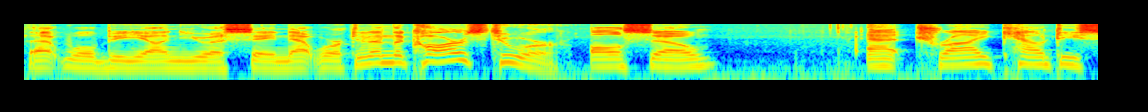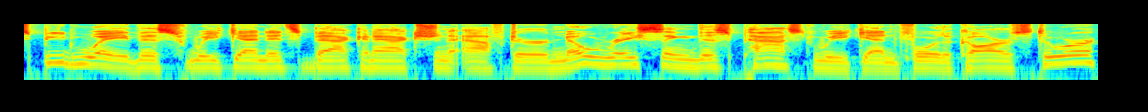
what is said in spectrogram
That will be on USA Network. And then the Cars Tour also at Tri County Speedway this weekend. It's back in action after no racing this past weekend for the Cars Tour,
